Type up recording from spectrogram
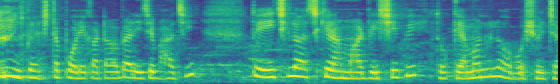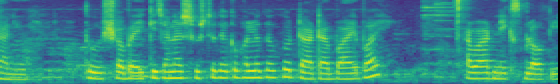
পেঁয়াজটা পরে কাটা হবে আর এই যে ভাজি। তো এই ছিল আজকের আমার রেসিপি তো কেমন হলো অবশ্যই জানিও। তো সবাইকে জানার সুস্থ থেকো, ভালো থাকো, টাটা বাই বাই আবার নেক্সট ব্লগে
